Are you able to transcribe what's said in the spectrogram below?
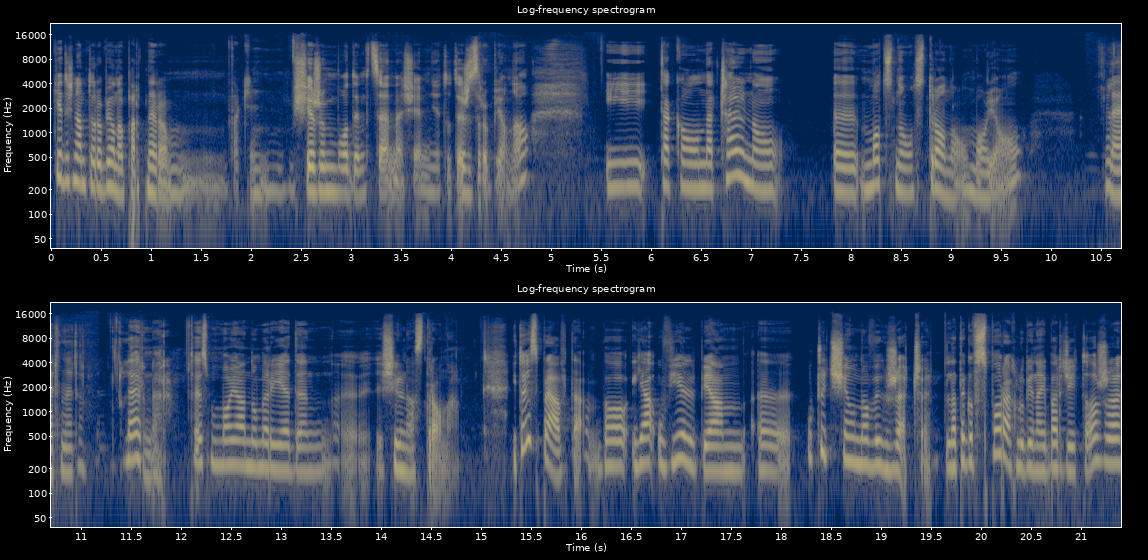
Kiedyś nam to robiono partnerom, takim świeżym, młodym w CMS-ie, mnie to też zrobiono. I taką naczelną, y, mocną stroną moją... Lerner. Lerner. To jest moja numer jeden y, silna strona. I to jest prawda, bo ja uwielbiam uczyć się nowych rzeczy. Dlatego w sporach lubię najbardziej to, że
